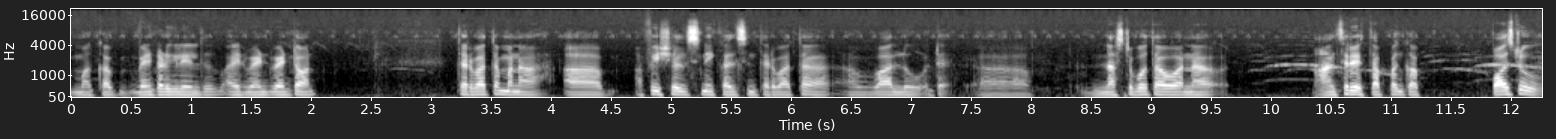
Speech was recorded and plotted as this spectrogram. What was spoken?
మాకు వెనకడుగు లేదు. ఐ వెంట వెంట ఆన్ తర్వాత మన అఫీషియల్స్ని కలిసిన తర్వాత వాళ్ళు అంటే నష్టపోతావు అన్న ఆన్సరే తప్ప ఇంకా పాజిటివ్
